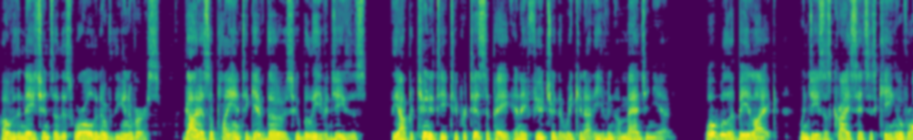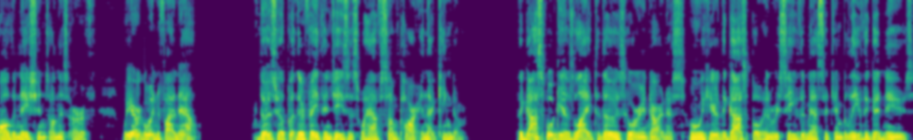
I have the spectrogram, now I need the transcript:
over the nations of this world and over the universe. God has a plan to give those who believe in Jesus the opportunity to participate in a future that we cannot even imagine yet. What will it be like when Jesus Christ sits as king over all the nations on this earth? We are going to find out. Those who have put their faith in Jesus will have some part in that kingdom. The gospel gives light to those who are in darkness. When we hear the gospel and receive the message and believe the good news,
